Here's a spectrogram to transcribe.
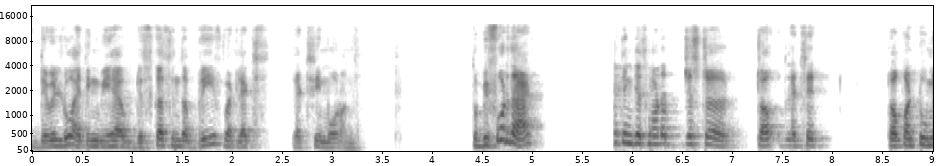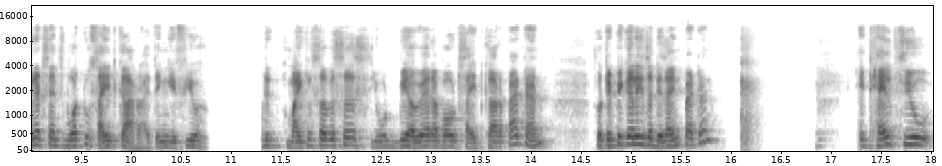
they will do i think we have discussed in the brief but let's let's see more on that so before that i think just want to just uh, talk let's say talk on two minutes and what to sidecar i think if you microservices, you would be aware about sidecar pattern. So typically the design pattern, it helps you,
